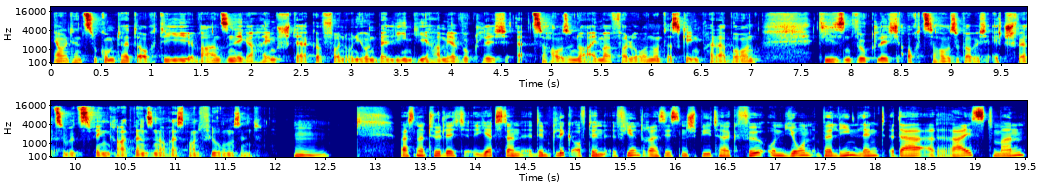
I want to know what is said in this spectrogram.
Ja, und hinzu kommt halt auch die wahnsinnige Heimstärke von Union Berlin. Die haben ja wirklich äh, zu Hause nur einmal verloren und das gegen Paderborn. Die sind wirklich auch zu Hause, glaube ich, echt schwer zu bezwingen, gerade wenn sie noch erstmal in Führung sind. Mhm. Was natürlich jetzt dann den Blick auf den 34. Spieltag für Union Berlin lenkt. Da reist man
